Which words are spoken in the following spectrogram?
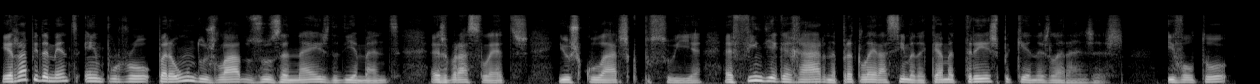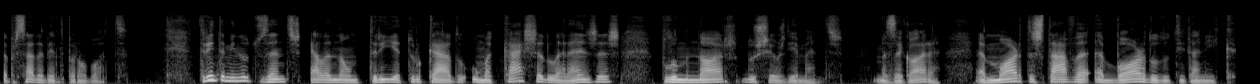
e rapidamente empurrou para um dos lados os anéis de diamante, as braceletes e os colares que possuía, a fim de agarrar na prateleira acima da cama três pequenas laranjas. E voltou apressadamente para o bote. Trinta minutos antes, ela não teria trocado uma caixa de laranjas pelo menor dos seus diamantes. Mas agora a morte estava a bordo do Titanic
